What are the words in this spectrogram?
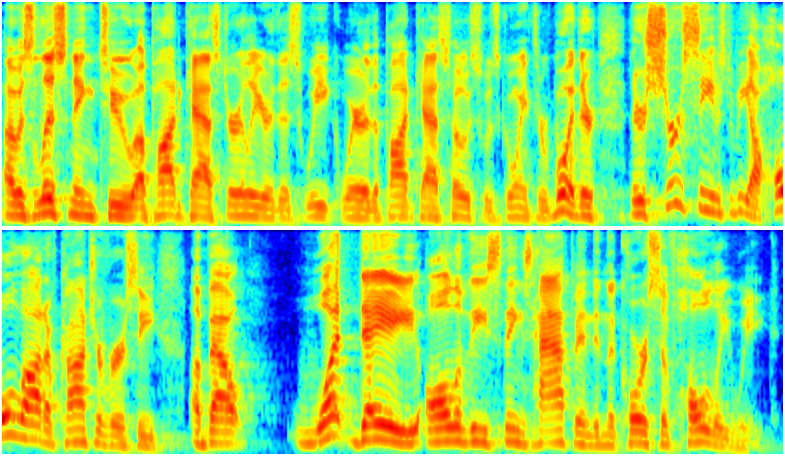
I was listening to a podcast earlier this week where the podcast host was going through boy there there sure seems to be a whole lot of controversy about what day all of these things happened in the course of Holy Week.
